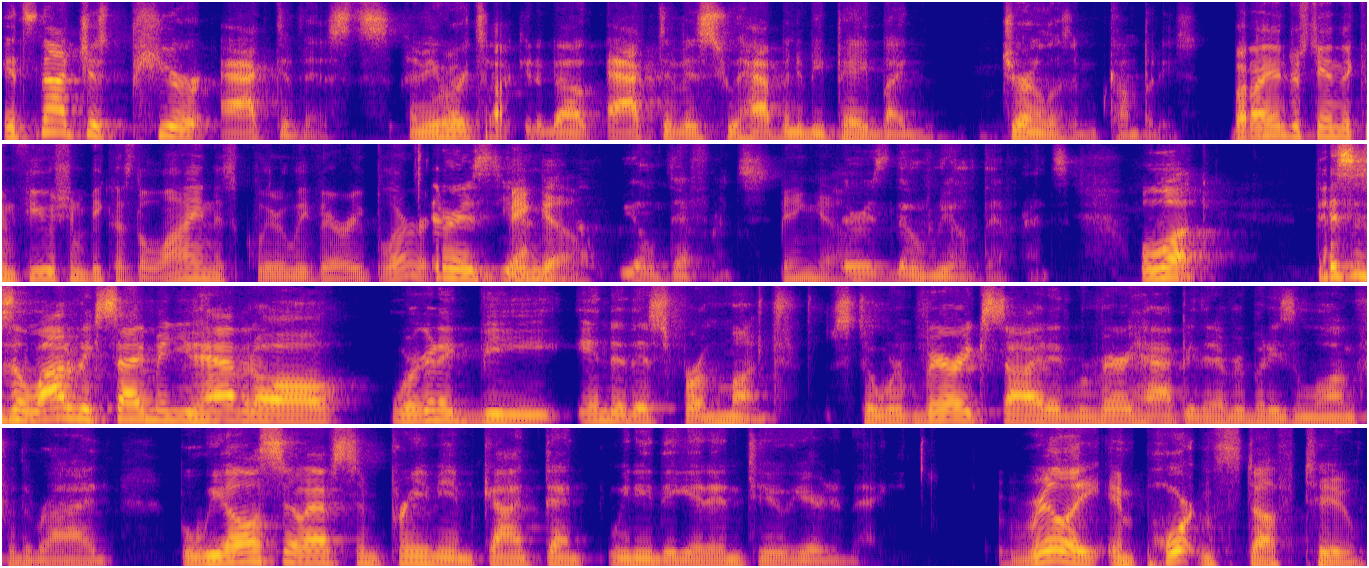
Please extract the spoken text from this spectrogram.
It's not just pure activists. I mean, we're talking about activists who happen to be paid by journalism companies. But I understand the confusion because the line is clearly very blurred. There is yeah, Bingo. no real difference. Bingo. There is no real difference. Well, look, this is a lot of excitement. You have it all. We're going to be into this for a month. So we're very excited. We're very happy that everybody's along for the ride. But we also have some premium content we need to get into here today. really important stuff too.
